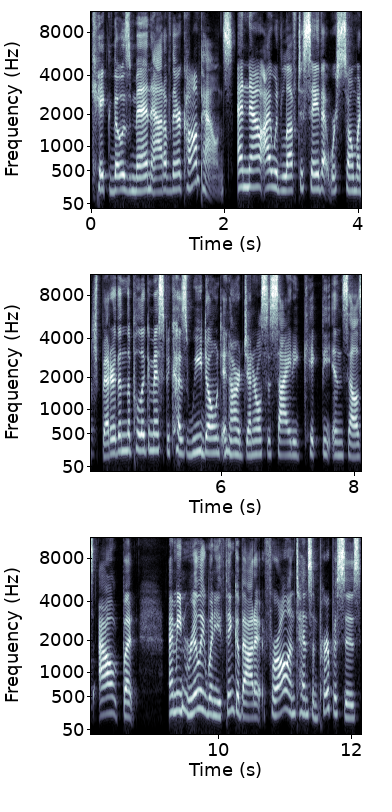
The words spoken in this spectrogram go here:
kick those men out of their compounds. And now I would love to say that we're so much better than the polygamists because we don't in our general society kick the incels out, but I mean, really, when you think about it, for all intents and purposes,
